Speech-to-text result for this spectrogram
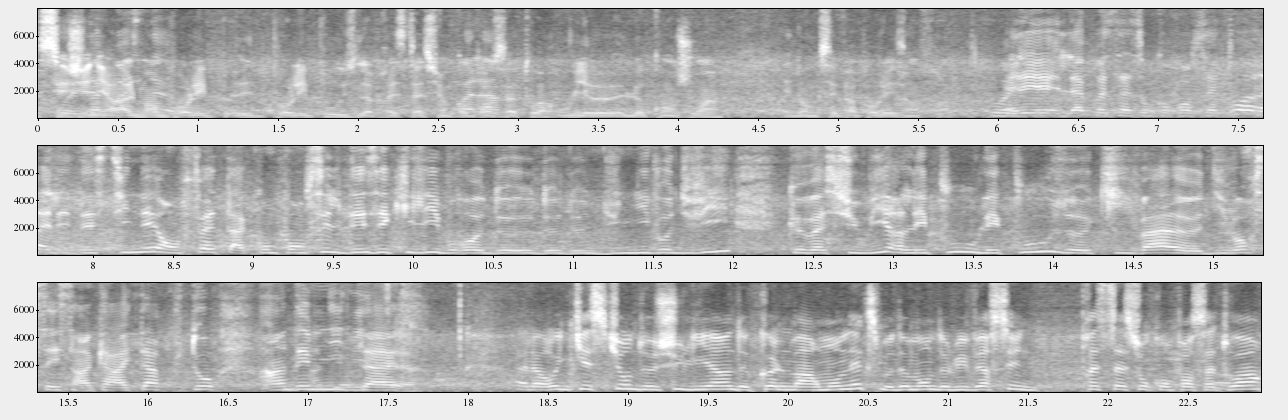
c'est généralement pour l'épouse la prestation compensatoire ou le, conjoint, et donc c'est pas pour les enfants. la prestation compensatoire, elle est destinée en fait à compenser le déséquilibre du niveau de vie que va subir l'époux ou l'épouse qui va euh, divorcer. C'est un caractère plutôt indemnitaire. Alors une question de Julien de Colmar. Mon ex me demande de lui verser une prestation compensatoire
